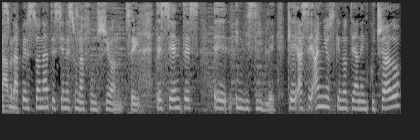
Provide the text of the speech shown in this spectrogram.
palabra? una persona, te sientes una función. Sí. Te sientes eh, invisible, que hace años que no te han escuchado,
